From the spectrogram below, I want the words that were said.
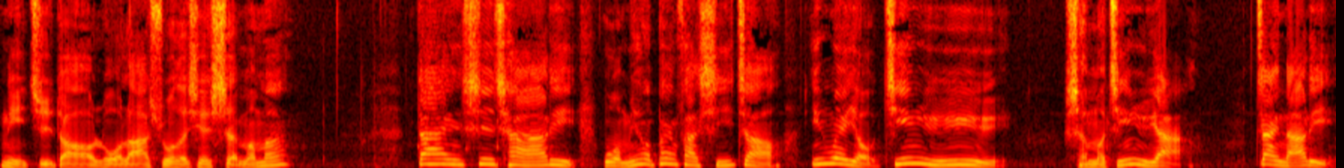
你知道罗拉说了些什么吗？”但是查理，我没有办法洗澡，因为有金鱼。什么金鱼呀？在哪里？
